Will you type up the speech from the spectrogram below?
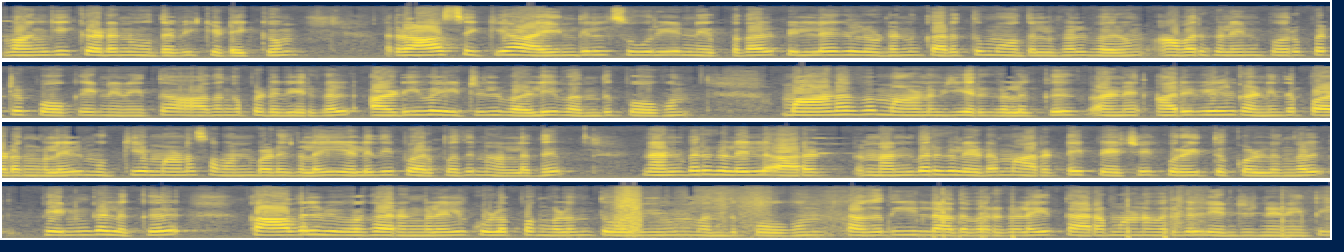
வங்கி கடன் உதவி கிடைக்கும். ராசிக்கு ஐந்தில் சூரியன் நிற்பதால் பிள்ளைகளுடன் கருத்து மோதல்கள் வரும். அவர்களின் பொறுப்பற்ற போக்கை நினைத்து ஆதங்கப்படுவீர்கள். அடிவயிற்றில் வழி வந்து போகும். மாணவ மாணவியர்களுக்கு கணி அறிவியல் கணித பாடங்களில் முக்கியமான சமன்பாடுகளை எழுதி பார்ப்பது நல்லது. நண்பர்களில் அர நண்பர்களிடம் அரட்டை பேச்சை குறைத்து கொள்ளுங்கள். பெண்களுக்கு காதல் விவகாரங்களில் குழப்பங்களும் தோல்வியும் வந்து போகும். தகுதியில்லாதவர்களை தரமானவர்கள் என்று நினைத்து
